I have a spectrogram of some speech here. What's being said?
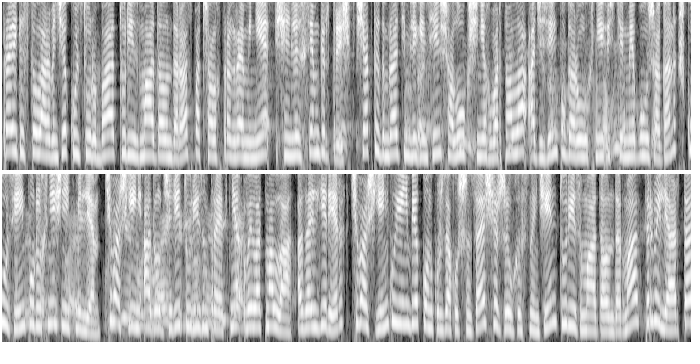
Правительстволарвынче культурба туризма адалындарас патшалық программине шенліксем гертриш. Шакты дымра тимлегенсен шалу укшине хвартмалла ажизен пулдарулыхне үстерме булышаган шкулсен пурлыхне шнетмелле. Чываш ень адал туризм проектне вайлатмалла. Азальдерер Чываш ень куенбе конкурса хушынса шержив хыснынчен туризма адалындарма 1 миллиардта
